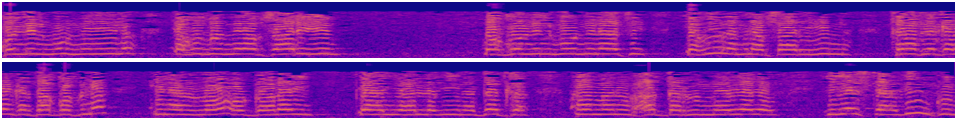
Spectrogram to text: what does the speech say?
qul lilmu'miniina yakuduu min absaarihim وقل للمؤمنات يغضون من أبصارهن كانت كلام كرتا قفنا إن الله أقولين يا أيها الذين ددك آمنوا حق الرمية ليستأذنكم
